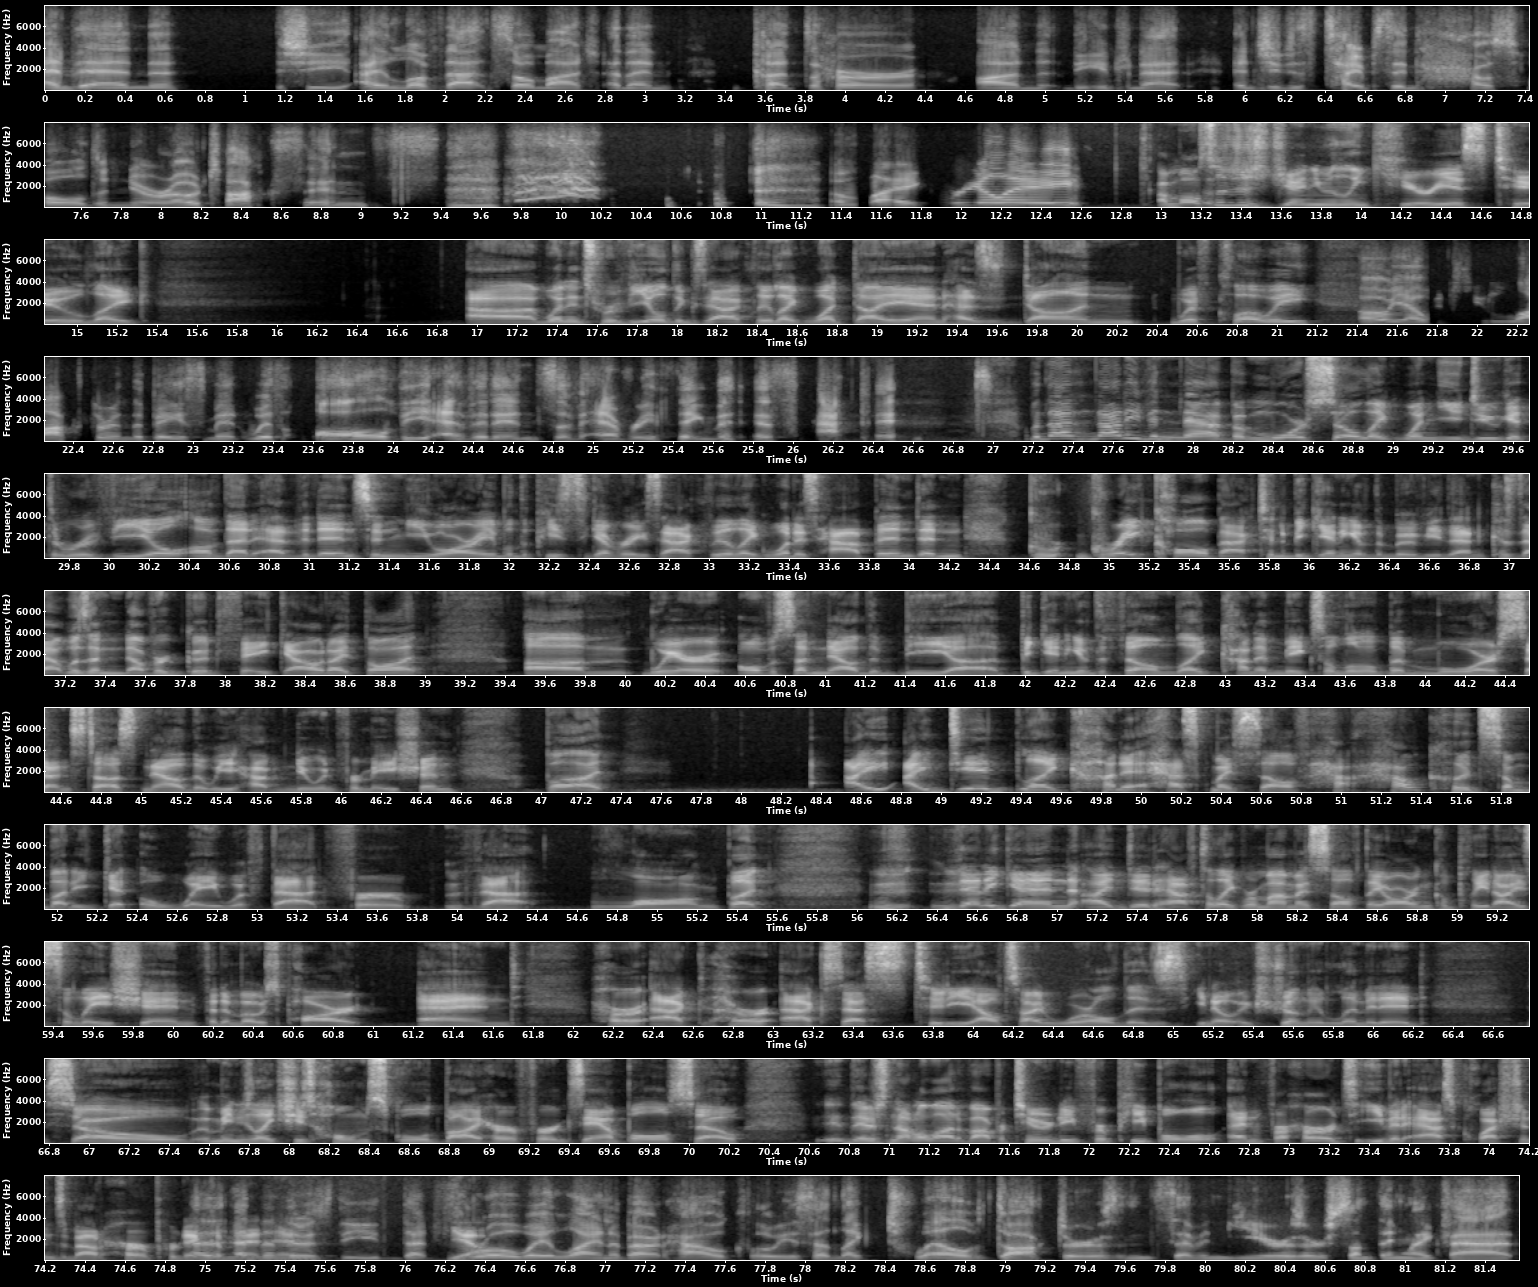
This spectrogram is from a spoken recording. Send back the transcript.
and then she, I love that so much, and then cut to her on the internet, and she just types in household neurotoxins. I'm like, really? I'm also just genuinely curious too, like uh, when it's revealed exactly like what Diane has done with Chloe. Oh yeah, when she locks her in the basement with all the evidence of everything that has happened. But not not even that, but more so like when you do get the reveal of that evidence and you are able to piece together exactly like what has happened. And gr- great call back to the beginning of the movie then, because that was another good fake out. I thought. Um, where all of a sudden now the, the uh, beginning of the film like kind of makes a little bit more sense to us now that we have new information. But I I did like kind of ask myself how how could somebody get away with that for that long? But th- then again, I did have to like remind myself they are in complete isolation for the most part and her act her access to the outside world is, you know, extremely limited. So, I mean, like she's homeschooled by her, for example. So, there's not a lot of opportunity for people and for her to even ask questions about her And, predicament. and then there's the that Yeah. throwaway line about how Chloe said like twelve doctors in seven years or something like that.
